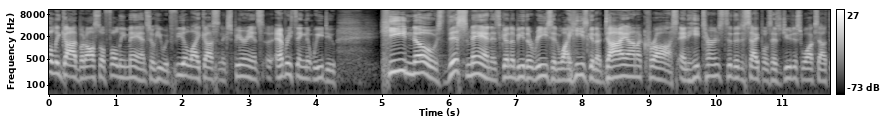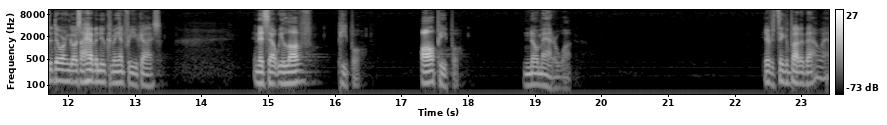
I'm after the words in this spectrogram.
fully God but also fully man, so he would feel like us and experience everything that we do, he knows this man is going to be the reason why he's going to die on a cross. And he turns to the disciples as Judas walks out the door and goes, I have a new command for you guys. And it's that we love people, all people, no matter what. You ever think about it that way?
